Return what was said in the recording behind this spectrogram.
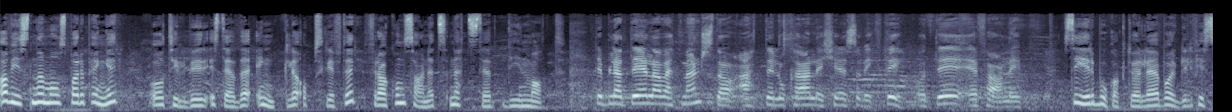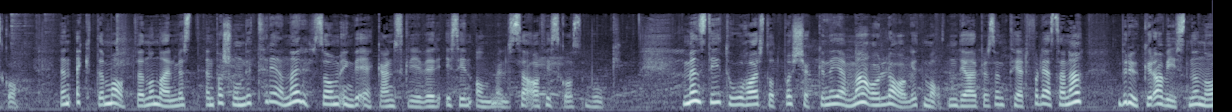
Avisene må spare penger, og tilbyr i stedet enkle oppskrifter fra konsernets nettsted Din Mat. Det blir del av et mønster at det lokale ikke er så viktig, og det er farlig. Sier bokaktuelle Borghild Fiskå. En ekte matvenn og nærmest en personlig trener, som Yngve Ekern skriver i sin anmeldelse av Fiskås bok. Mens de to har stått på kjøkkenet hjemme og laget maten de har presentert for leserne, bruker avisene nå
